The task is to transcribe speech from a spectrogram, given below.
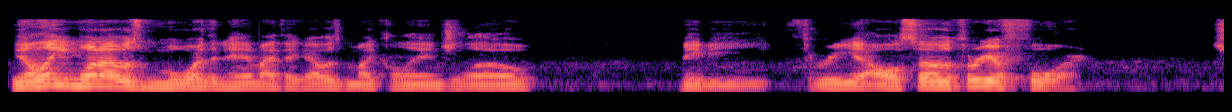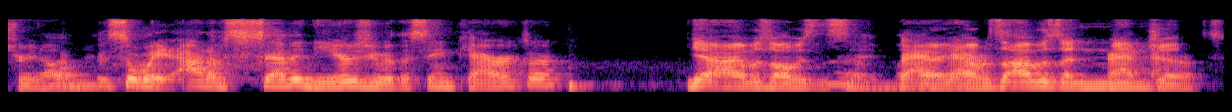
The only one I was more than him, I think I was Michelangelo, maybe three, also three or four straight Halloween. So wait, out of seven years, you were the same character. Yeah, I was always the same. Like, I, I was I was a ninja.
